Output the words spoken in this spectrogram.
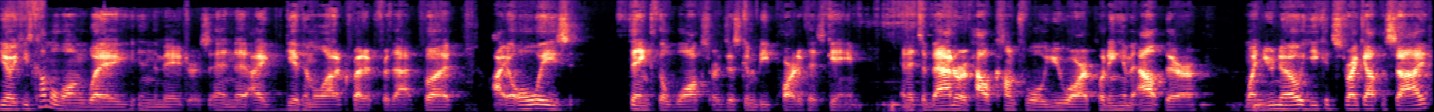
You know, he's come a long way in the majors, and I give him a lot of credit for that. But I always think the walks are just going to be part of his game. And it's a matter of how comfortable you are putting him out there when you know he could strike out the side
